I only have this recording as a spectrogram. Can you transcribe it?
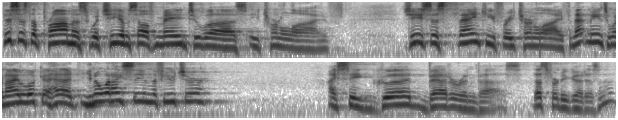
This is the promise which he himself made to us eternal life. Jesus, thank you for eternal life. And that means when I look ahead, you know what I see in the future? I see good, better, and best. That's pretty good, isn't it?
